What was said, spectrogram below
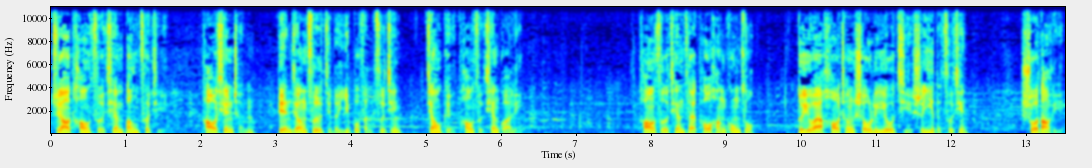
只要陶子谦帮自己，陶星辰便将自己的一部分资金交给陶子谦管理。陶子谦在投行工作，对外号称手里有几十亿的资金，说到底，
